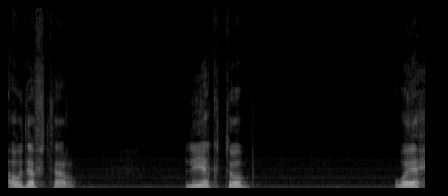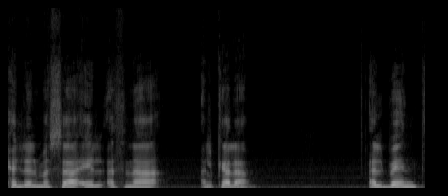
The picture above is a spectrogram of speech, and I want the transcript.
أو دفتر ليكتب ويحل المسائل أثناء الكلام. البنت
